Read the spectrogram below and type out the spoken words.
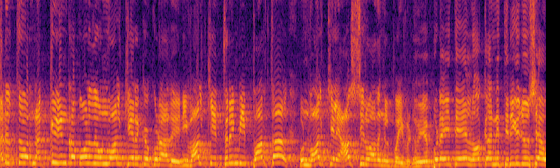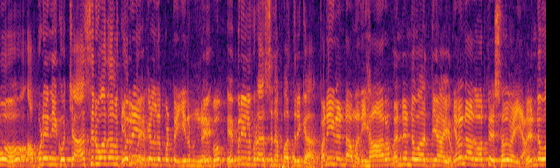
அடுத்தவர் நக்குகின்ற பொழுது உன் வாழ்க்கை இருக்கக்கூடாது நீ வாழ்க்கையை திரும்பி பார்த்தால் உன் வாழ்க்கையில ஆசீர்வாதங்கள் போய்விடும் నువ్వు ఎప్పుడైతే లోకాన్ని తిరిగి చూసావో అప్పుడే నీకు వచ్చే ఆశీర్వాదాలు எபிரேயருக்கு కోల్పోయాయి எழுதப்பட்ட இரு- நிருபம் ఏప్రిల్కు రాసిన పత్రిక பனிரெண்டாம் அதிகாரம் పన్నెండవ అధ్యాయం இரண்டாவது வார்த்தை சதுவையா రెండవ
